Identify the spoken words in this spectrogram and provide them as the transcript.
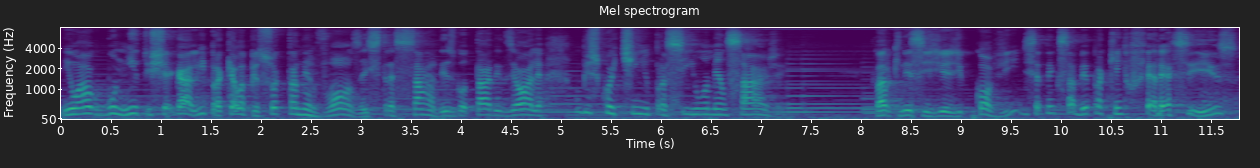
e um algo bonito, e chegar ali para aquela pessoa que está nervosa, estressada, esgotada, e dizer, olha, um biscoitinho para si e uma mensagem. Claro que nesses dias de Covid você tem que saber para quem oferece isso,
